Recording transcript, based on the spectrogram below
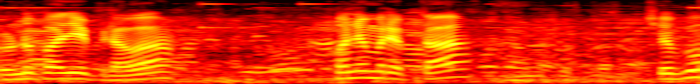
రెండు పది చెప్పినావా? ఫోన్ నెంబర్ చెప్తా. చెప్పు.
